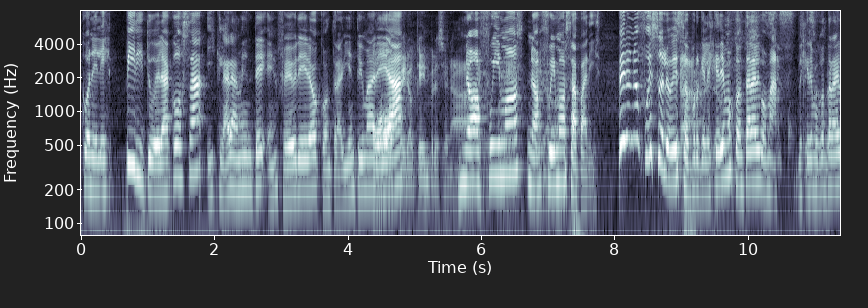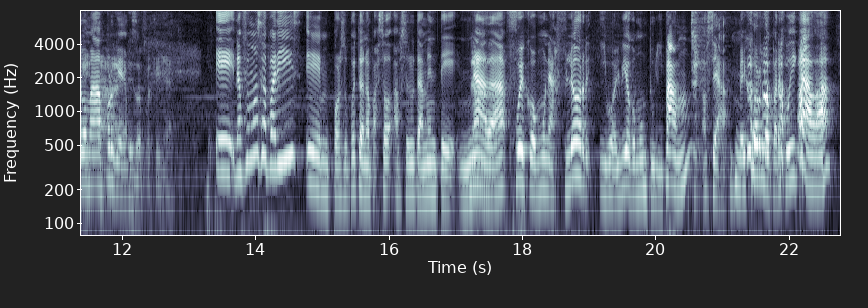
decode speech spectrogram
con el espíritu de la cosa y claramente en febrero, contra viento y marea. Oh, pero qué impresionante. Nos fuimos, nos fuimos a París. Pero no fue solo eso, porque les queremos contar algo más. Les queremos contar algo más porque. Eso fue genial. Eh, nos fuimos a París, em, por supuesto no pasó absolutamente nada. fue como una flor y volvió como un tulipán, o sea, mejor lo perjudicaba.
